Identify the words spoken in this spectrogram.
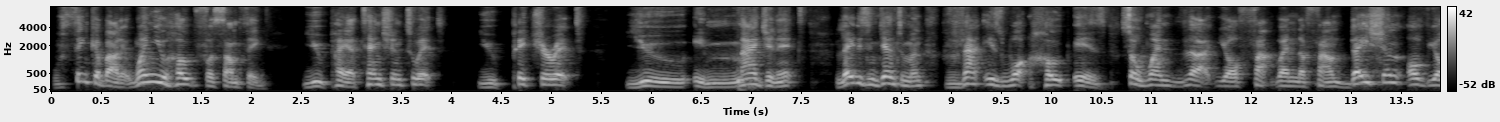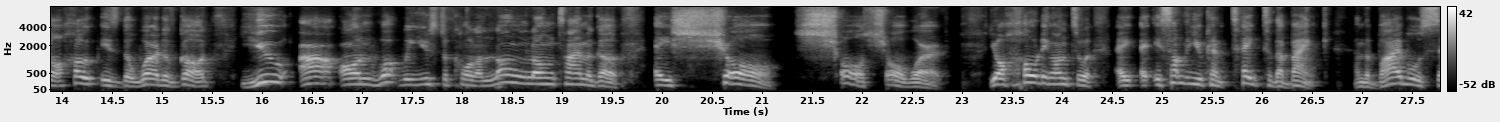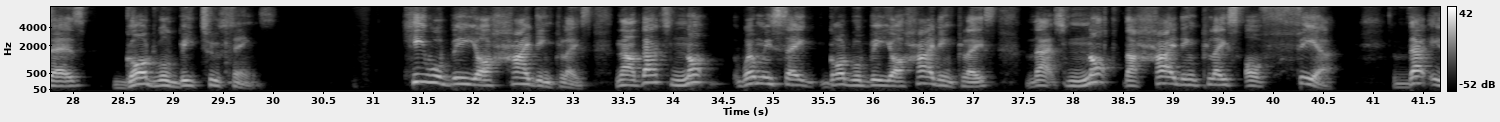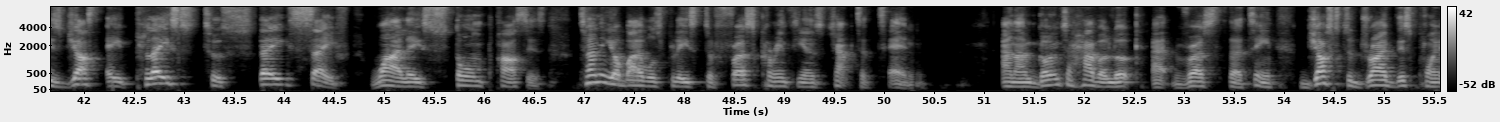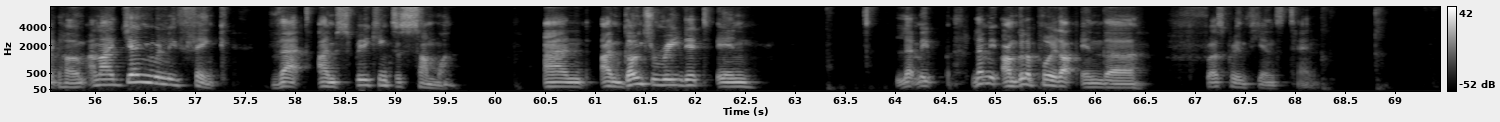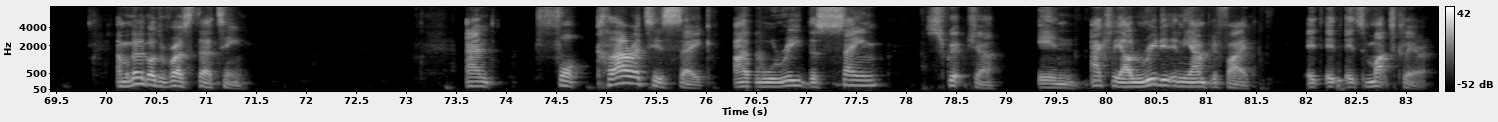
think about it. When you hope for something, you pay attention to it, you picture it, you imagine it. Ladies and gentlemen, that is what hope is. So when the your fa- when the foundation of your hope is the word of God, you are on what we used to call a long, long time ago a sure, sure, sure word. You're holding on to a It's something you can take to the bank. And the Bible says God will be two things. He will be your hiding place. Now, that's not when we say God will be your hiding place, that's not the hiding place of fear. That is just a place to stay safe while a storm passes. Turning your Bibles, please, to First Corinthians chapter 10 and I'm going to have a look at verse 13 just to drive this point home. And I genuinely think that I'm speaking to someone. And I'm going to read it in, let me, let me, I'm going to put it up in the First Corinthians 10. And we're going to go to verse 13. And for clarity's sake, I will read the same scripture in actually I'll read it in the amplified. It, it, it's much clearer.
